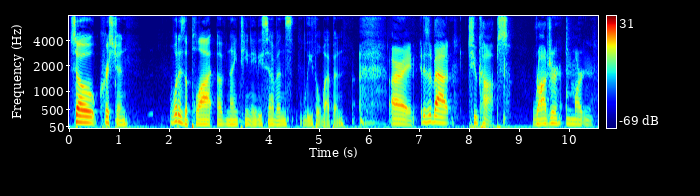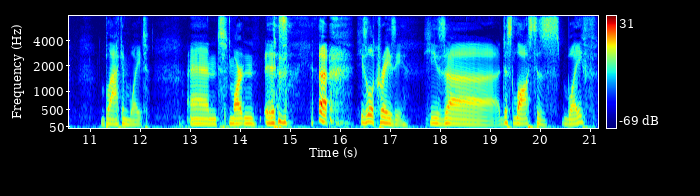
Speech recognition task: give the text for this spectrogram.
So Christian, what is the plot of 1987's Lethal Weapon? All right. It is about two cops, Roger and Martin, black and white. And Martin is he's a little crazy. He's uh just lost his wife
